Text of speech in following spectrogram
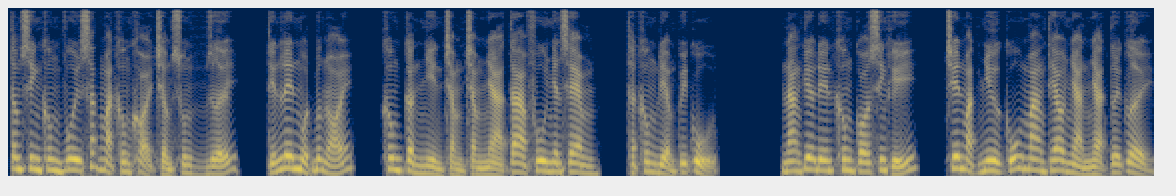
tâm sinh không vui sắc mặt không khỏi trầm xuống dưới, tiến lên một bước nói, không cần nhìn chằm chằm nhà ta phu nhân xem, thật không điểm quy củ. Nàng kia đến không có sinh khí, trên mặt như cũ mang theo nhàn nhạt tươi cười,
